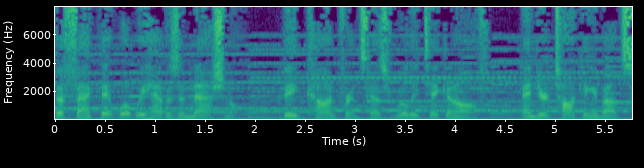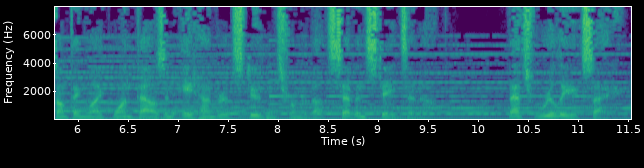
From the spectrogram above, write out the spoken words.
The fact that what we have is a national, big conference has really taken off, and you're talking about something like 1,800 students from about seven states and up. That's really exciting.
